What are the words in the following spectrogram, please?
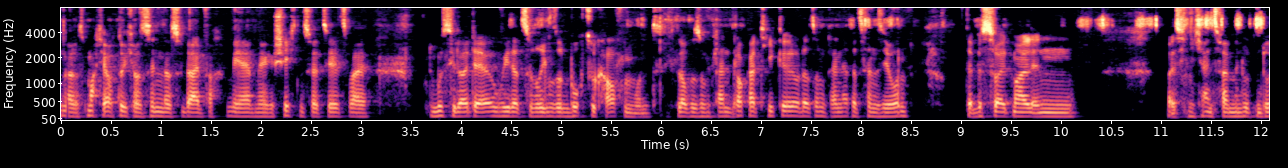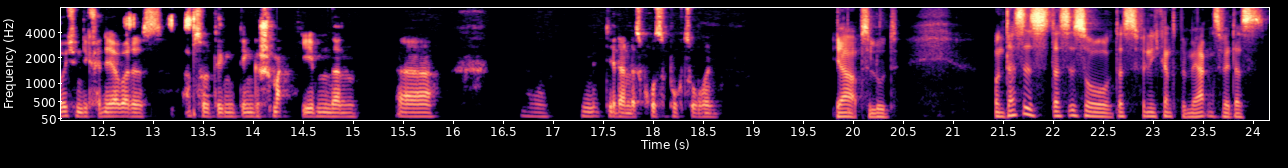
Ja, das macht ja auch durchaus Sinn, dass du da einfach mehr, mehr Geschichten zu erzählst, weil du musst die Leute ja irgendwie dazu bringen, so ein Buch zu kaufen. Und ich glaube, so einen kleinen Blogartikel oder so eine kleine Rezension, da bist du halt mal in weiß ich nicht, ein, zwei Minuten durch und die kann dir aber das absolut den, den Geschmack geben, dann äh, äh, mit dir dann das große Buch zu holen. Ja, absolut. Und das ist, das ist so, das finde ich ganz bemerkenswert, dass,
